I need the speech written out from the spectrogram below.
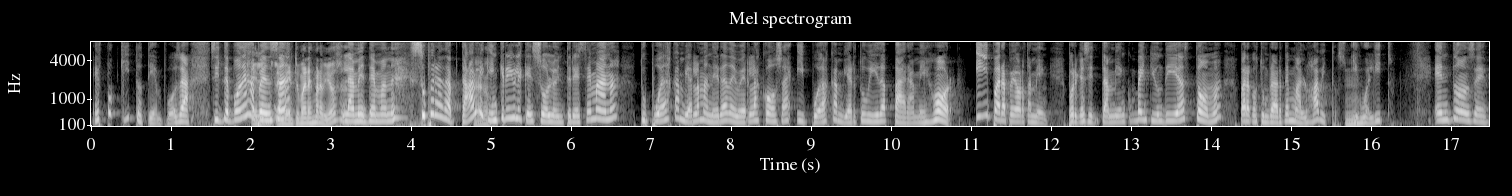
Es poquito tiempo. O sea, si te pones a El- pensar, La mente humana es maravillosa. la mente humana es súper adaptable. Claro. Qué increíble que solo en tres semanas tú puedas cambiar la manera de ver las cosas y puedas cambiar tu vida para mejor. Y para peor también. Porque si también con 21 días toma para acostumbrarte a malos hábitos. Ujú. Igualito. Entonces,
